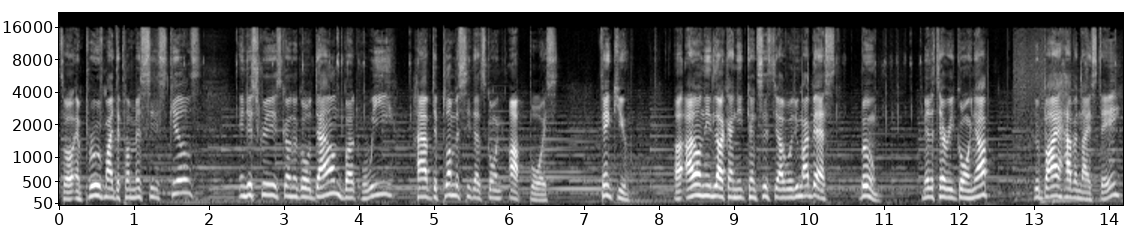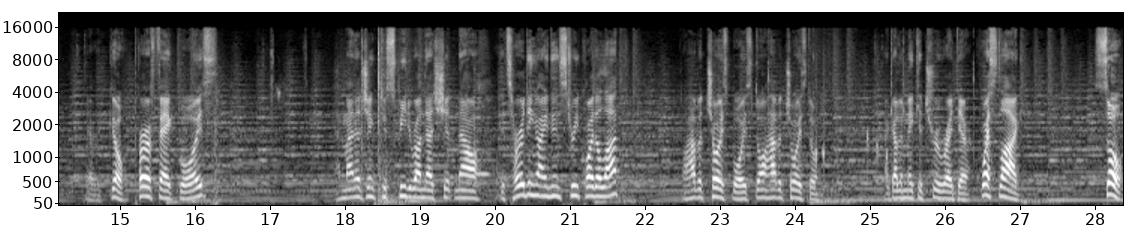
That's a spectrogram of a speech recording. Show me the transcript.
So improve my diplomacy skills. Industry is gonna go down, but we have diplomacy that's going up, boys. Thank you. Uh, I don't need luck, I need consistency. I will do my best. Boom. Military going up. Goodbye, have a nice day. There we go. Perfect, boys. I'm managing to speed run that shit now. It's hurting our industry quite a lot. Don't have a choice, boys. Don't have a choice, though. I gotta make it true right there. Quest log. So,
